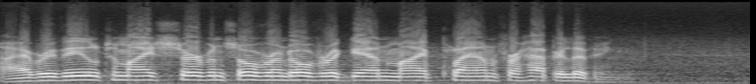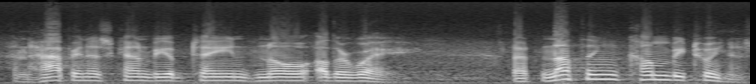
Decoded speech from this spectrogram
I have revealed to my servants over and over again my plan for happy living and happiness can be obtained no other way. Let nothing come between us.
